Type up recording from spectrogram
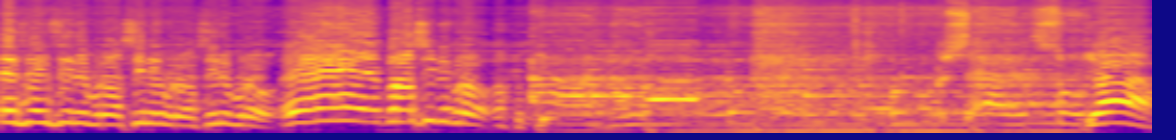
Sini, sini, sini, bro, sini, bro, sini, bro. Eh, bro, sini, bro. Ya.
